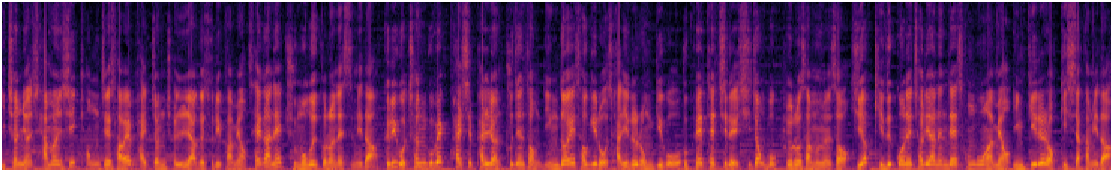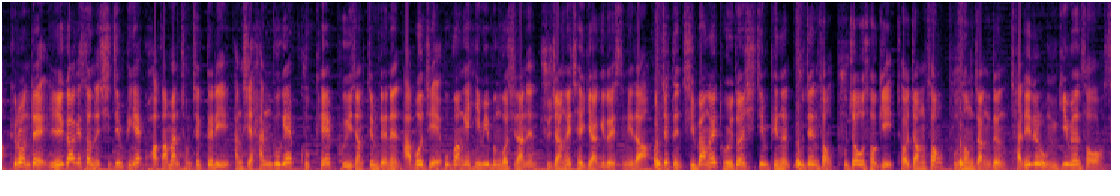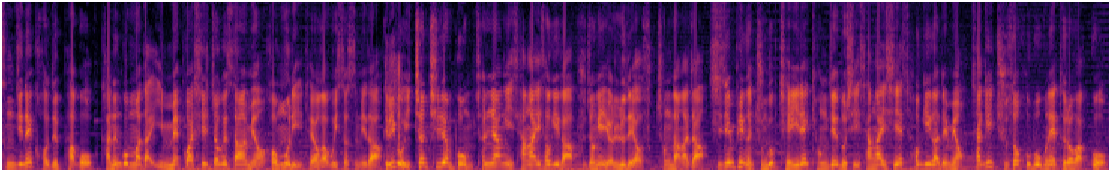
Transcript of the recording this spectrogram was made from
2000년 샤먼시 경제사회 발전 전략을 수립하며 세간의 주목을 끌어냈습니다. 그리고 1988년 푸젠성 닝더의 서기로 자리를 옮기고 부패 퇴치를 시정 목표로 삼으면서 지역 기득권을 처리하는 데 성공하며 인기를 얻기 시작합니다. 그런데 일각에서는 시진핑의 과감한 정책들이 당시 한국의 국회 부의장쯤 되는 아버지의 후광에 힘입은 것이라는 주장을 제기하기도 했습니다. 어쨌든 지방을 돌던 시진핑은 푸젠성, 푸저우 서기, 저장성, 부성 장 등 자리를 옮기면서 승진을 거듭하고 가는 곳마다 인맥과 실적을 쌓으며 건물이 되어가고 있었습니다. 그리고 2007년 봄 천량이 상하이 서기가 부정에 연루되어 숙청당하자 시진핑은 중국 제1의 경제도시 상하이시의 서기가 되며 차기 주석 후보군에 들어갔고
